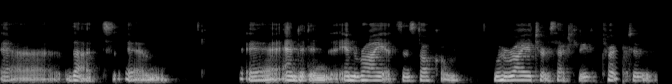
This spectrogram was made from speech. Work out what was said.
uh, that um, uh, ended in, in riots in Stockholm, where rioters actually tried to,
